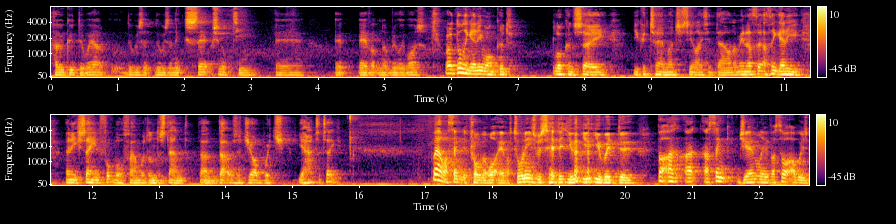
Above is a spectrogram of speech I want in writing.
how good they were. There was a, there was an exceptional team uh, at Everton. There really was. Well, I don't think anyone could look and say you could turn Manchester United down. I mean, I, th- I think any any sane football fan would understand that mm. that was a job which you had to take. Well, I think there's probably a lot of Evertonians would said that you, you, you would do. But I, I, I think generally, if I thought I was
